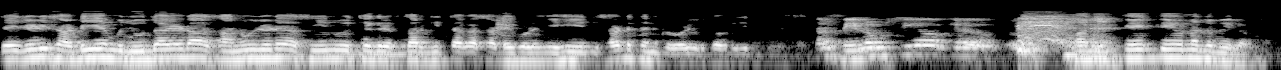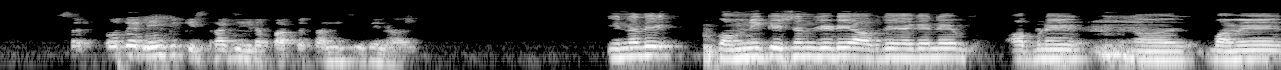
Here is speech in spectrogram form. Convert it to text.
ਤੇ ਜਿਹੜੀ ਸਾਡੀ ਇਹ ਮੌਜੂਦਾ ਜਿਹੜਾ ਸਾਨੂੰ ਜਿਹੜੇ ਅਸੀਂ ਇਹਨੂੰ ਇੱਥੇ ਗ੍ਰਿਫਤਾਰ ਕੀਤਾਗਾ ਸਾਡੇ ਕੋਲੇ ਇਹੀ ਇਹਦੀ 3.5 ਕਰੋੜ ਦੀ ਰਿਕਵਰੀ ਦੀ ਸਰ ਬੇਲ ਆਊਟ ਸੀ ਉਹ ਹਾਂਜੀ ਇਹ ਇਹ ਉਹਨਾਂ ਤੋਂ ਆਊਟ ਸਰ ਉਹਦੇ ਲਿੰਕ ਕਿਸ ਤਰ੍ਹਾਂ ਸੀ ਜਿਹੜਾ ਪਾਕਿਸਤਾਨੀ ਸੀ ਦੇ ਨਾਲ? ਇਹਨਾਂ ਦੇ ਕਮਿਊਨੀਕੇਸ਼ਨ ਜਿਹੜੇ ਆਪਦੇ ਹੈਗੇ ਨੇ ਆਪਣੇ ਭਾਵੇਂ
